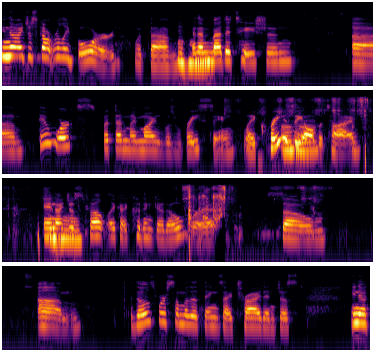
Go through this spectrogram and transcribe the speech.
you know, I just got really bored with them. Mm-hmm. And then mm-hmm. meditation, um, it works, but then my mind was racing like crazy mm-hmm. all the time. And mm-hmm. I just felt like I couldn't get over it. So, um, those were some of the things I tried and just, you know,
